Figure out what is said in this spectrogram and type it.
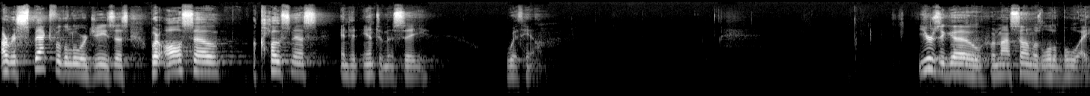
a respect for the Lord Jesus, but also a closeness and an intimacy with Him. Years ago, when my son was a little boy,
